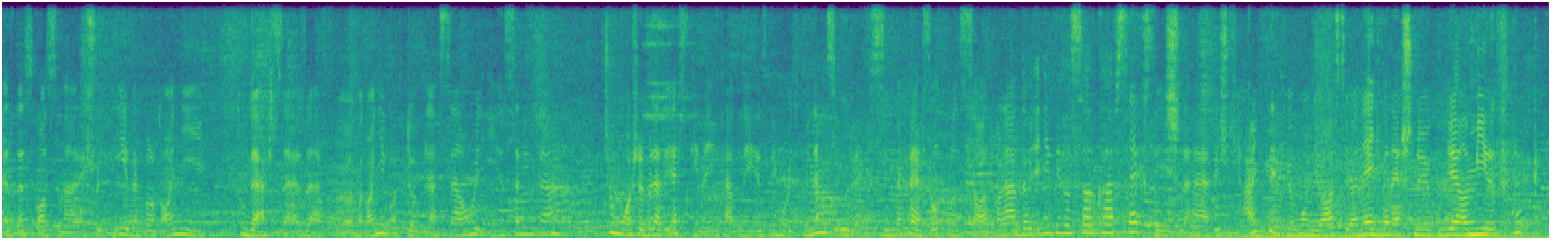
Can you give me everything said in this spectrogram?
kezdesz, az már, és hogy évek alatt annyi tudást szerzel föl, meg annyival több leszel, hogy én szerintem csomó esetben lehet, hogy ezt kéne inkább nézni, hogy mi nem az öregszünk, mert persze ott van a szarkaláb, de hogy egyébként a szarkaláb szexi is lehet, és hogy hány férfi mondja azt, hogy a 40-es nők, ugye a milfek,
